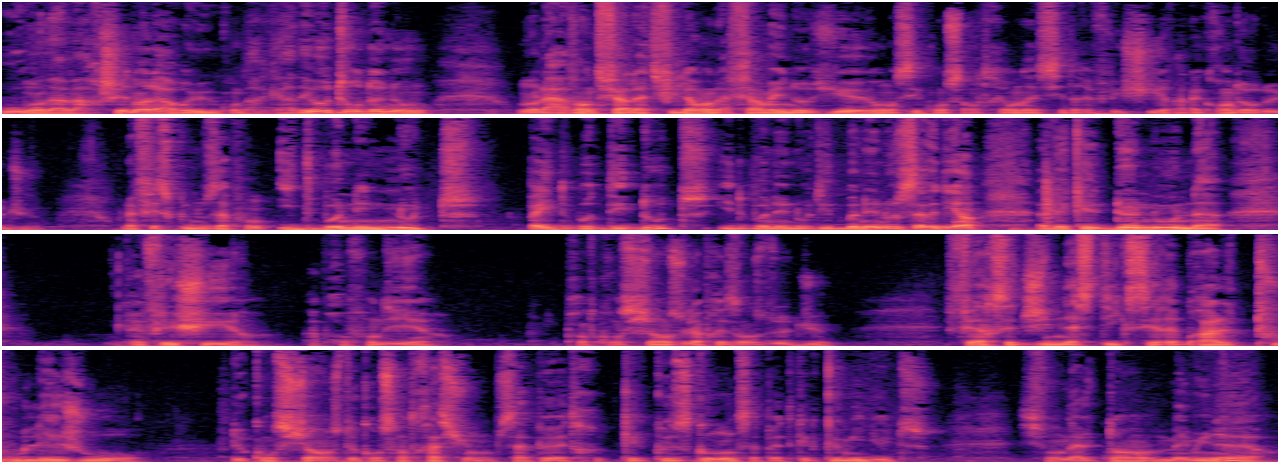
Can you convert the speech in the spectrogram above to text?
ou on a marché dans la rue, qu'on a regardé autour de nous. On a, avant de faire la tefila, on a fermé nos yeux, on s'est concentré, on a essayé de réfléchir à la grandeur de Dieu. On a fait ce que nous appelons idbonenut. Pas doutes, idbonenut. Idbonenut, ça veut dire, avec deux noun, réfléchir, approfondir, prendre conscience de la présence de Dieu. Faire cette gymnastique cérébrale tous les jours, de conscience, de concentration. Ça peut être quelques secondes, ça peut être quelques minutes, si on a le temps, même une heure.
